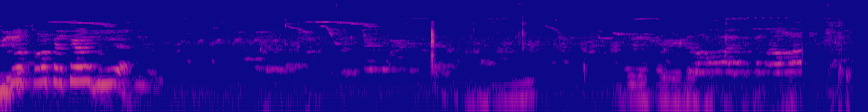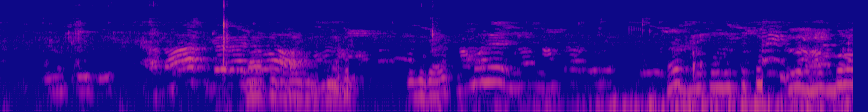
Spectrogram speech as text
वीडियो थोड़ा कैसे है दुनिया हाथ बड़ा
